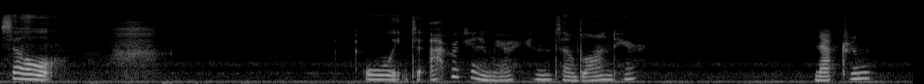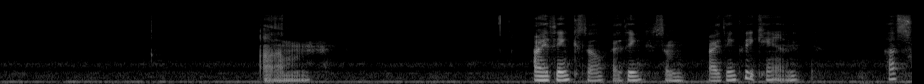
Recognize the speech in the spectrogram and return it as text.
so. Wait, do African Americans have blonde hair? Naturally? Um, I think so. I think some. I think they can. That's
